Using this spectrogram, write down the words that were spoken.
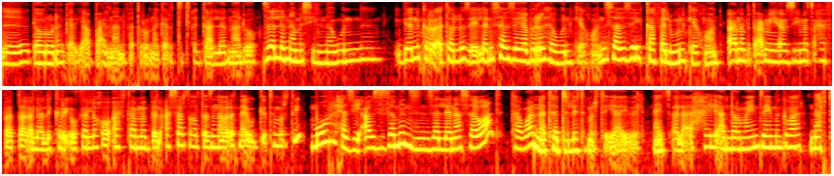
ንገብሮ ነገር እዩ ኣብ ባዕልና ንፈጥሮ ነገር እትፀጋ ኣለና ዶ ዘለና መሲልና እውን ግን ክረአተሎ ዘየለ ንሰብ ዘየብርህ እውን ከይኮን ንሰብ ዘይካፈል እውን ከይኮን ኣነ ብጣዕሚ ኣብዚ መፅሓፍ ብኣጠቃላለ ክሪኦ ከለኩ ኣብታ መበል ዓሰርተ ክልተ ዝነበረት ናይ ውግእ ትምህርቲ መወርሐ እዚ ኣብዚ ዘመን ዝን ዘለና ሰባት ተባን ነተድሊ ትምህርቲ እያ ይብል ናይ ፀላኢ ሓይሊ ኣንደርማይን ዘይምግባር ናብቲ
